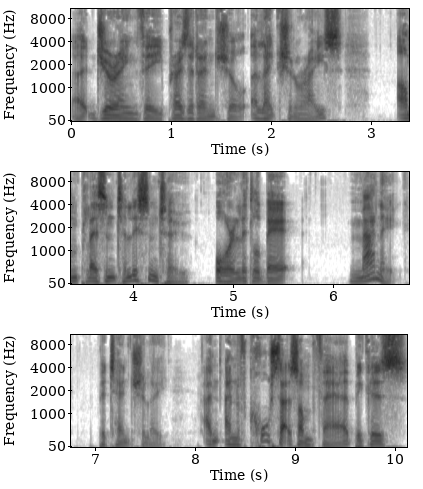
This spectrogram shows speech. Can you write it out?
uh, during the presidential election race, unpleasant to listen to, or a little bit manic potentially. And and of course that's unfair because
